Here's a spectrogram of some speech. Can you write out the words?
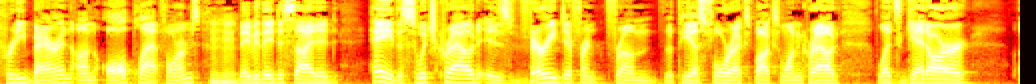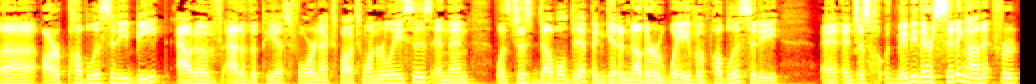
pretty barren on all platforms. Maybe they decided, hey, the Switch crowd is very different from the PS4, Xbox One crowd. Let's get our uh, our publicity beat out of out of the PS4 and Xbox One releases, and then let's just double dip and get another wave of publicity and, and just maybe they're sitting on it for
